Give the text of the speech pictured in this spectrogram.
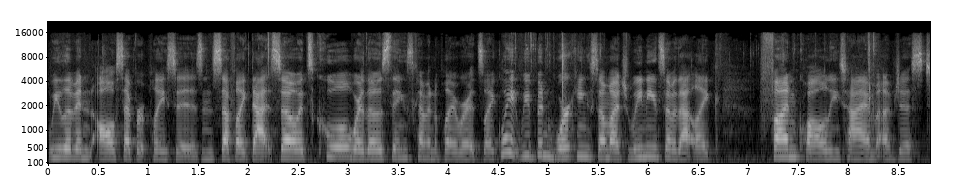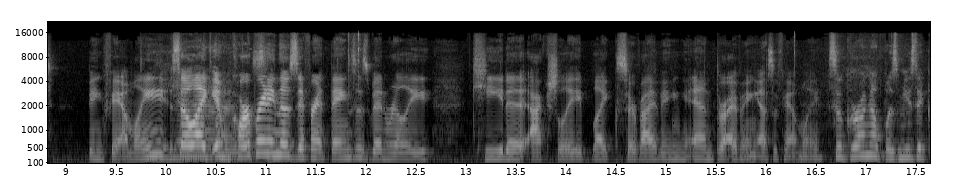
we live in all separate places and stuff like that. So it's cool where those things come into play where it's like, wait, we've been working so much. We need some of that like fun quality time of just being family. So like incorporating those different things has been really key to actually like surviving and thriving as a family. So growing up, was music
